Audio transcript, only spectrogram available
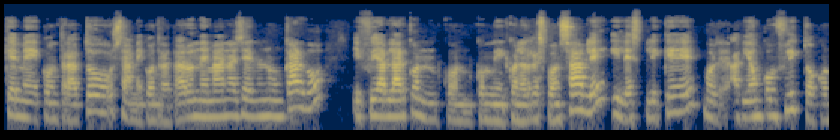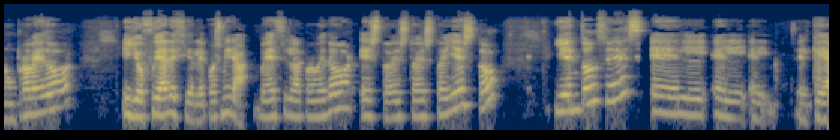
que me contrató, o sea, me contrataron de manager en un cargo y fui a hablar con, con, el responsable y le expliqué, había un conflicto con un proveedor y yo fui a decirle, pues mira, voy a decirle al proveedor esto, esto, esto y esto. Y entonces el, el, el que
